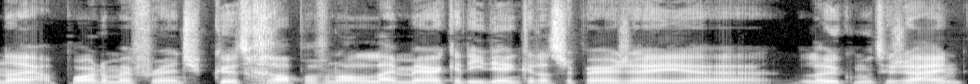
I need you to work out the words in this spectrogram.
nou ja, pardon my French, kutgrappen van allerlei merken die denken dat ze per se leuk moeten zijn.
